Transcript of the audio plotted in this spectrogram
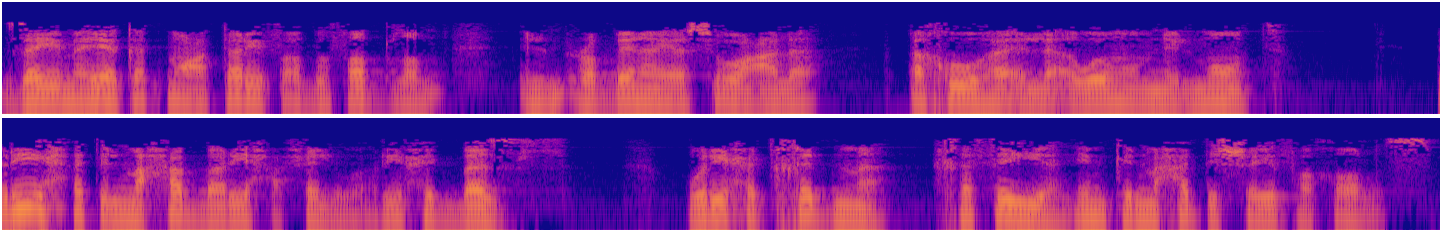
زي ما هي كانت معترفة بفضل ربنا يسوع على أخوها اللي قومه من الموت. ريحة المحبة ريحة حلوة ريحة بذل وريحة خدمة خفية يمكن محدش شايفها خالص.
